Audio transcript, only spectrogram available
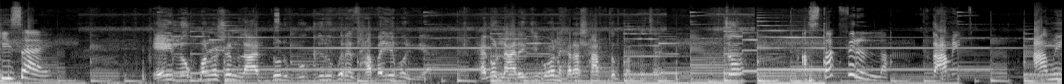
কি চায়? এই লোক মানুষের লাড্ডুর বুকের উপরে ঝাঁপাইয়ে পড়িয়া এখন নারী জীবন হেরা সার্থক করতে চায়। আমি আমি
